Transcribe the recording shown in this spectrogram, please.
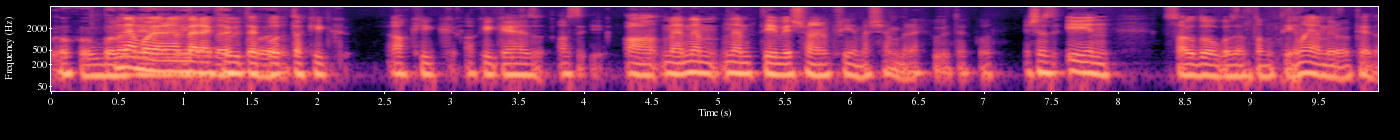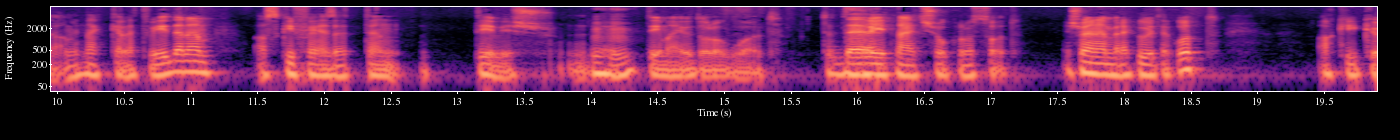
okokból a nem olyan emberek ültek akkor- ott, akik, akik, akik ehhez, az, a, mert nem, nem tévés, hanem filmes emberek ültek ott. És az én szakdolgozatom témája, amiről például, amit meg kellett védenem, az kifejezetten tévés uh-huh. témájú dolog volt. Tehát De- late night showkról szólt. És olyan emberek ültek ott, akik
